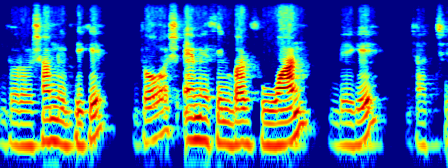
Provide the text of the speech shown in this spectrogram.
ধরো সামনের দিকে দশ এম এস ইনভার্স ওয়ান বেগে যাচ্ছে।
